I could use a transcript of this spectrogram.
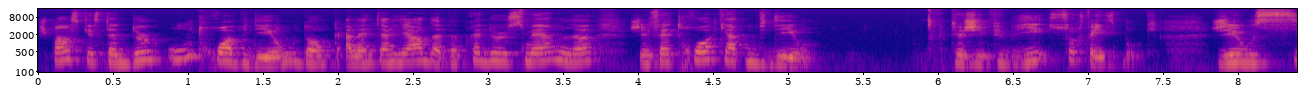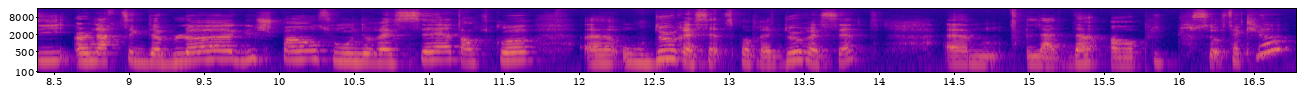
je pense que c'était deux ou trois vidéos. Donc à l'intérieur d'à peu près deux semaines, là, j'ai fait trois, quatre vidéos que j'ai publiées sur Facebook. J'ai aussi un article de blog, je pense, ou une recette, en tout cas, euh, ou deux recettes, c'est pas vrai, deux recettes euh, là-dedans, en plus de tout ça. Fait que là,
